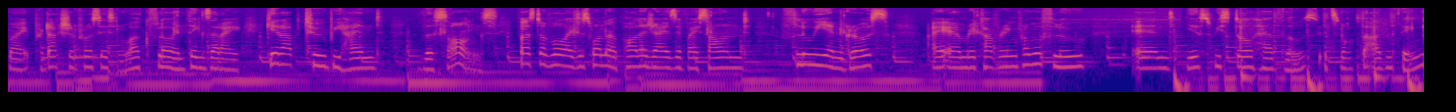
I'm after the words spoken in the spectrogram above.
my production process and workflow and things that I get up to behind the songs. First of all, I just want to apologize if I sound fluey and gross. I am recovering from a flu and yes we still have those it's not the other thing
